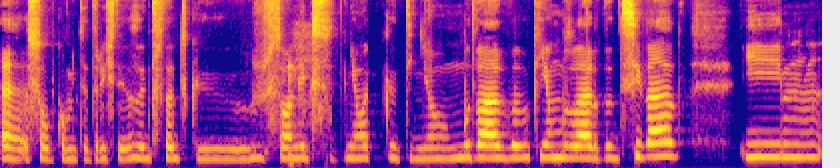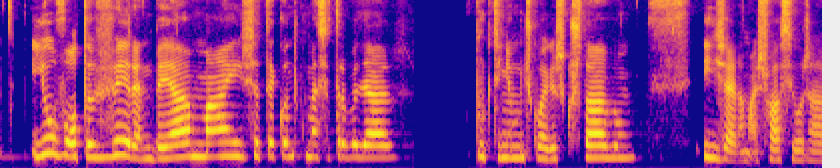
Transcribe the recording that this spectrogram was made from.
Uh, soube com muita tristeza, entretanto, que os Sonics tinham, que tinham mudado, que iam mudar de, de cidade, e, e eu volto a ver a NBA mais até quando começo a trabalhar, porque tinha muitos colegas que gostavam e já era mais fácil já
